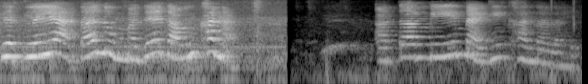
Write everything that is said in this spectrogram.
घेतलेली आहे रूममध्ये जाऊन खाणार आता मी मॅगी खाणार आहे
